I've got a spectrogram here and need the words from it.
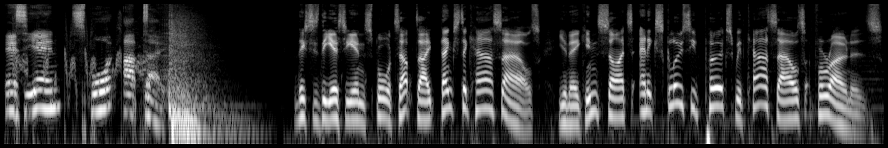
SEN Sport Update. This is the SEN Sports Update thanks to car sales. Unique insights and exclusive perks with car sales for owners.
